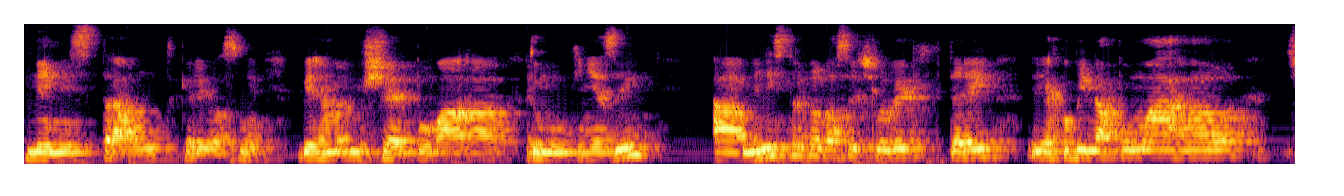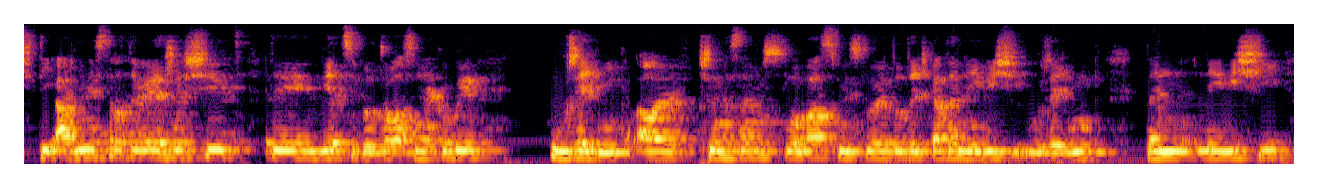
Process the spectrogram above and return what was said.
ministrant, který vlastně během mše pomáhá tomu knězi. A ministr byl vlastně člověk, který jakoby napomáhal v té administrativě řešit ty věci. Byl to vlastně jakoby úředník, ale v přeneseném slova smyslu je to teďka ten nejvyšší úředník, ten nejvyšší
